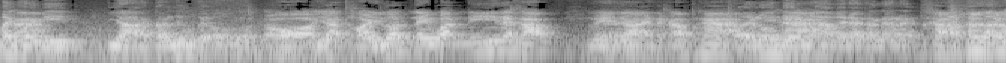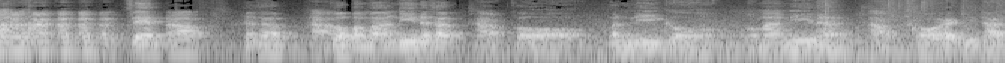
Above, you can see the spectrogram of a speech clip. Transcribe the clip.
ไม่ค่อยดี อย่าตะลึงไปออกรถอ๋ออย่าถอยรถในวันนี้นะครับไม่ได้นะครับห้าถอยลงเดินหน้าไม่ได้ทั้งนั้นนะครับ เสร็จครับนะครับครับก็ประมาณนี้นะครับครับก็วันนี้ก็ ประมาณนี้นะฮะครับ ขอให้ทุกท่าน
